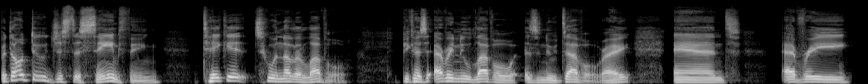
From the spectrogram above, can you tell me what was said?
But don't do just the same thing. Take it to another level. Because every new level is a new devil, right? And every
